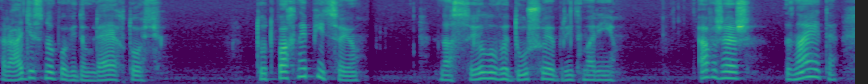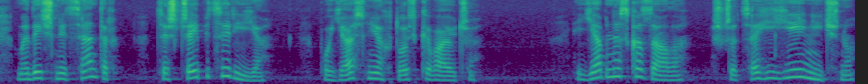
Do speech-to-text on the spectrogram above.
радісно повідомляє хтось. Тут пахне піцею. На силу видушує Брід Марі. А вже ж, Знаєте, медичний центр це ще й піцерія, пояснює хтось киваючи. Я б не сказала, що це гігієнічно,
